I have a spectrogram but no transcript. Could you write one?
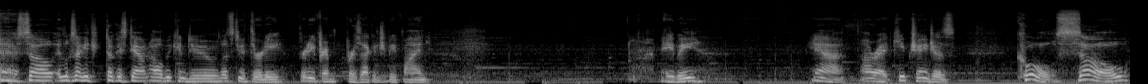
so it looks like it took us down. Oh, we can do, let's do 30. 30 frames per second should be fine. Maybe. Yeah, all right, keep changes. Cool, so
